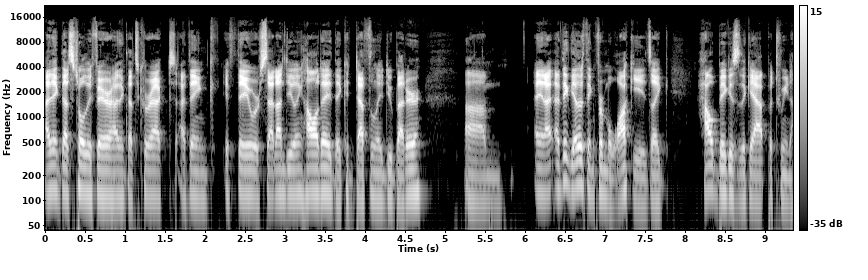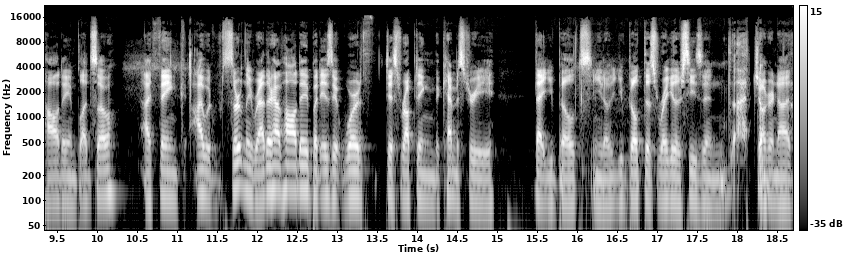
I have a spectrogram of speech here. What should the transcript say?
I think that's totally fair. I think that's correct. I think if they were set on dealing Holiday, they could definitely do better. Um, and I, I think the other thing for Milwaukee is like, how big is the gap between Holiday and Bledsoe? I think I would certainly rather have Holiday, but is it worth disrupting the chemistry that you built. You know, you built this regular season juggernaut,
